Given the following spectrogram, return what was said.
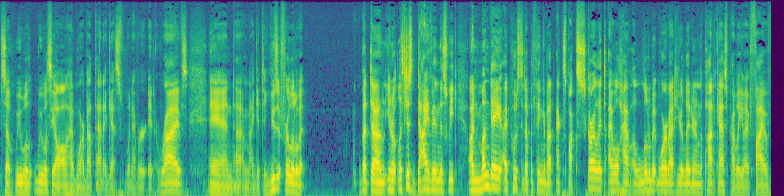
So we will we will see. I'll have more about that I guess whenever it arrives, and um, I get to use it for a little bit but um, you know let's just dive in this week. On monday i posted up a thing about xbox scarlett. I will have a little bit more about here later in the podcast probably like five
